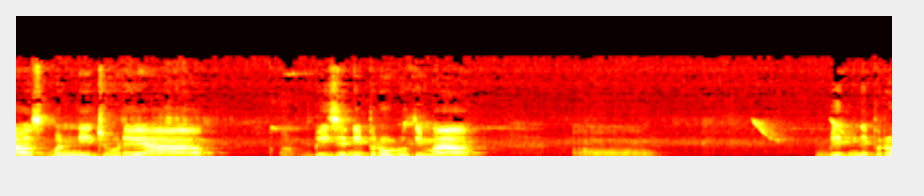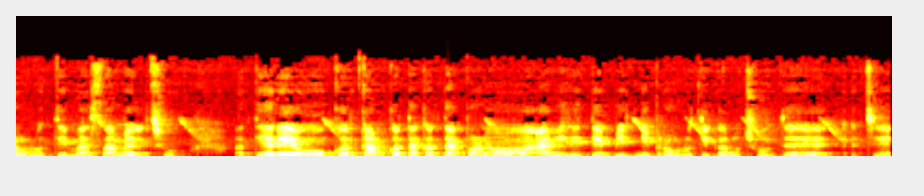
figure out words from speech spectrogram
હસબન્ડની જોડે આ બીજની પ્રવૃત્તિમાં બીજની પ્રવૃત્તિમાં સામેલ છું. અત્યારે હું ઘરકામ કરતાં કરતાં પણ આવી રીતે બીજની પ્રવૃત્તિ કરું છું તે, જે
